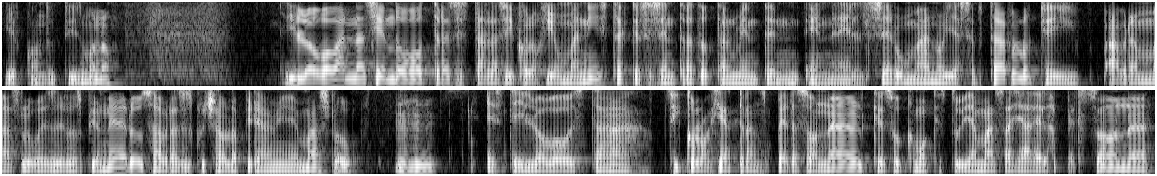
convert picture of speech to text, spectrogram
Y el conductismo no. Y luego van naciendo otras, está la psicología humanista, que se centra totalmente en, el ser humano y aceptarlo, que habrá Maslow es de los pioneros, habrás escuchado la pirámide de Maslow. este, y luego está psicología transpersonal, que eso como que estudia más allá de la persona.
